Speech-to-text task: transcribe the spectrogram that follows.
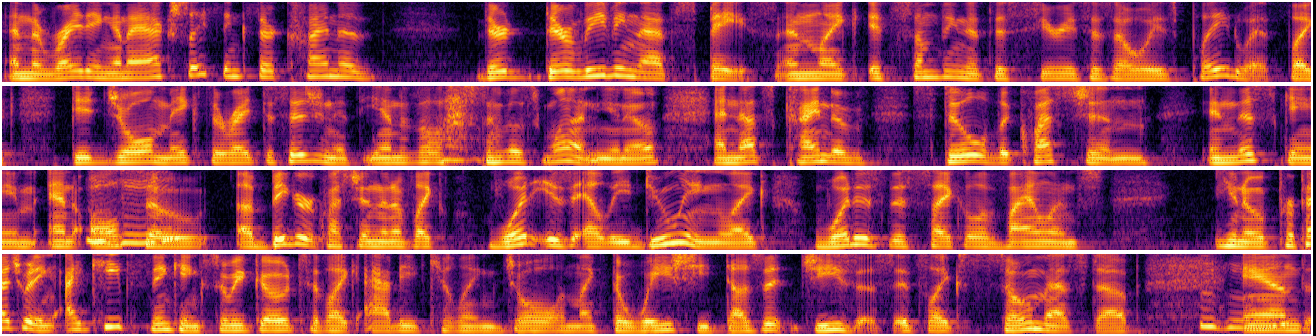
and the writing. And i actually think they're kind of they're they're leaving that space. And like it's something that this series has always played with. Like did joel make the right decision at the end of the last of us one you know? And that's kind of still the question in this game and mm-hmm. also a bigger question than of like what is ellie doing? Like what is this cycle of violence you know perpetuating? I keep thinking so we go to like abby killing joel and like the way she does it jesus it's like so messed up. Mm-hmm. And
